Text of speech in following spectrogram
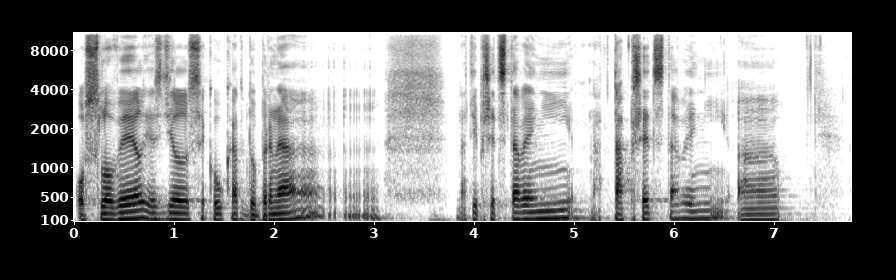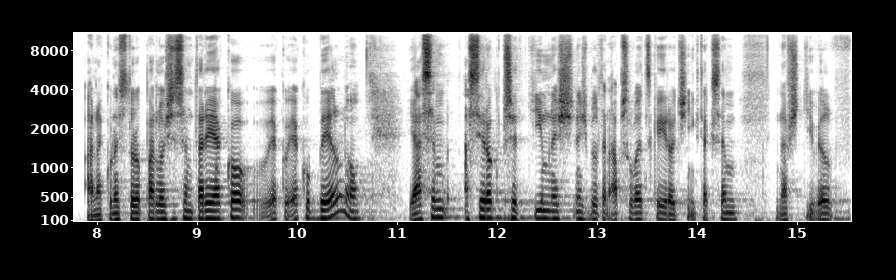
oslovil, jezdil se koukat do Brna eh, na ty představení, na ta představení a a nakonec to dopadlo, že jsem tady jako, jako, jako byl. No. Já jsem asi rok předtím, než, než byl ten absolventský ročník, tak jsem navštívil v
